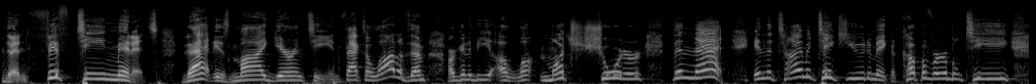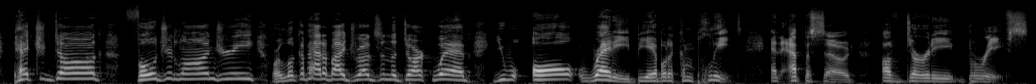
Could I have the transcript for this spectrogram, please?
than 15 minutes. That is my guarantee. In fact, a lot of them are going to be a lot much shorter than that. In the time it takes you to make a cup of herbal tea, pet your dog, fold your laundry, or look up how to buy drugs on the dark web, you will already be able to complete an episode of Dirty Briefs.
